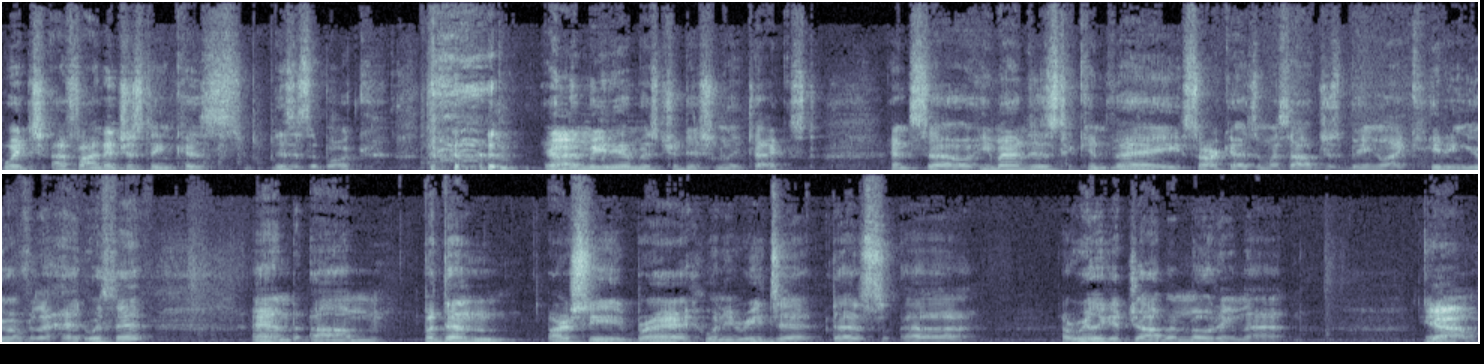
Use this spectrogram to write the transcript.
which I find interesting because this is a book, and the medium is traditionally text, and so he manages to convey sarcasm without just being like hitting you over the head with it, and um, but then R.C. Bray when he reads it does uh, a really good job emoting that. Yeah. know.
